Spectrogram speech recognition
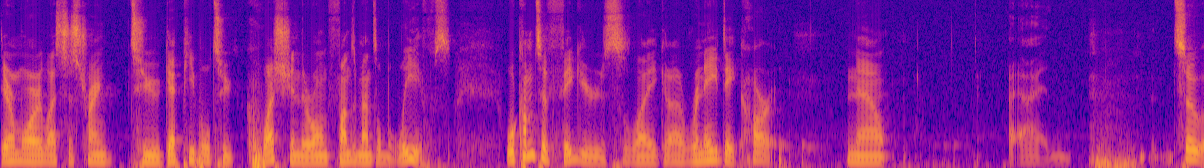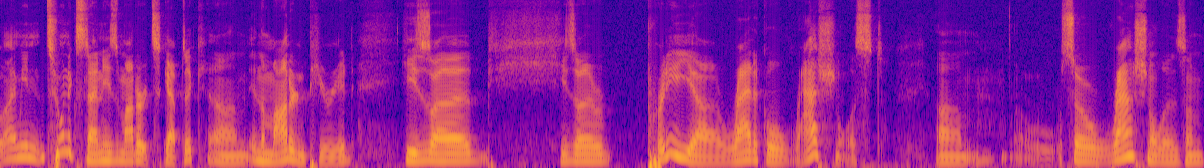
They were more or less just trying to get people to question their own fundamental beliefs. We'll come to figures like uh, Rene Descartes. Now, so I mean, to an extent, he's a moderate skeptic. Um, in the modern period, he's uh, he's a pretty uh, radical rationalist. Um, so, rationalism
